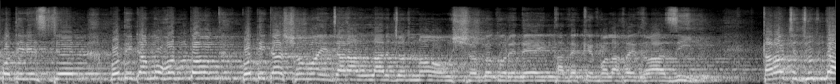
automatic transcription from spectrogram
প্রতিটি স্টেপ প্রতিটা মুহূর্ত, প্রতিটা সময় যারা আল্লাহর জন্য উৎসর্গ করে দেয়, তাদেরকে বলা হয় গাজী। তারা হচ্ছে যোদ্ধা।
